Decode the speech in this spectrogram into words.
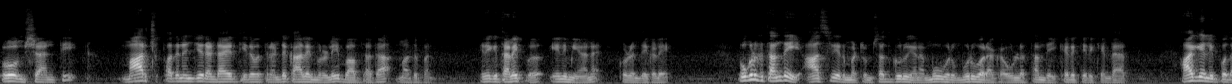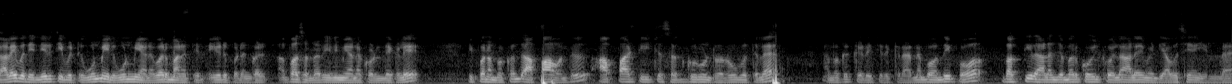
ஓம் சாந்தி. மார்ச் பதினஞ்சு ரெண்டாயிரத்தி இருபத்தி ரெண்டு காலை முரளி பாப்தாதா மதுபன். இன்றைக்கு தலைப்பு இனிமையான குழந்தைகளே. உங்களுக்கு தந்தை ஆசிரியர் மற்றும் சத்குரு என மூவரும் ஒருவராக உள்ள தந்தை கிடைத்திருக்கின்றார். ஆகியோர் இப்போது அலைவதை நிறுத்திவிட்டு உண்மையில் உண்மையான வருமானத்தில் ஈடுபடுங்கள். அப்பா சொல்கிறார் இனிமையான குழந்தைகளே. இப்போ நமக்கு வந்து அப்பா வந்து அப்பா டீச்சர் சத்குருன்ற ரூபத்தில் நமக்கு கிடைத்திருக்கிறார். நம்ம வந்து இப்போது பக்தியில் அலைஞ்ச மாதிரி கோயில் கோயிலாக அலைய வேண்டிய அவசியம் இல்லை.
